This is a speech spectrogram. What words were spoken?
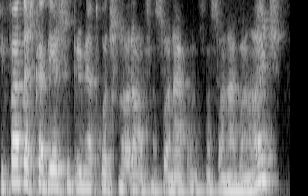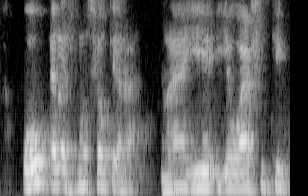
De fato, as cadeias de suprimento continuarão a funcionar como funcionavam antes, ou elas vão se alterar. É? E, e, eu acho que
